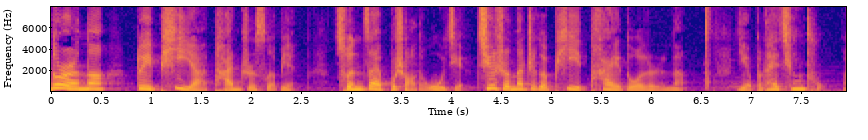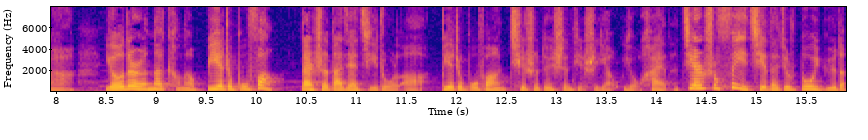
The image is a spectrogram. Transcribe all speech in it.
多人呢对屁呀谈之色变。存在不少的误解，其实呢，这个屁太多的人呢，也不太清楚啊。有的人呢，可能憋着不放，但是大家记住了啊，憋着不放其实对身体是有有害的。既然是废气，它就是多余的，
